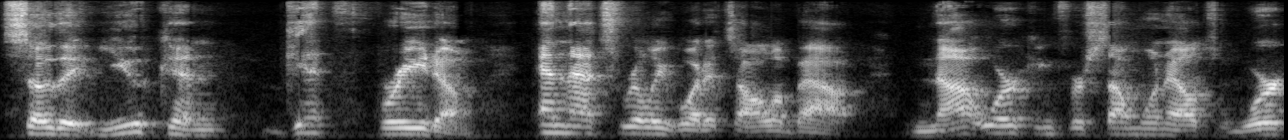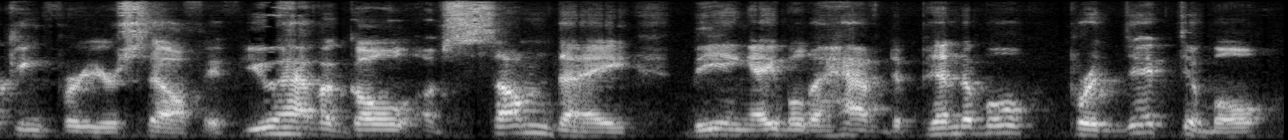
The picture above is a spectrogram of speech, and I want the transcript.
so that you can get freedom. And that's really what it's all about. Not working for someone else, working for yourself. If you have a goal of someday being able to have dependable, predictable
